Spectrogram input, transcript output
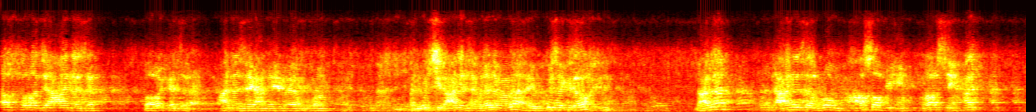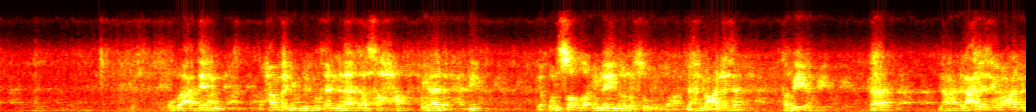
أخرج عنزة. فركز عنزة يعني إيه بقى هو؟ من أرسل عنزة الغنم بقى. يركزها كده وقت معناه؟ العنزة الرمح عصبي رأسي حد. وبعدين محمد بن المثنى هذا صح في هذا الحديث. يقول صلى إلينا رسول الله. نحن عنزة طبيعة ها؟ العنزة هو عنزة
